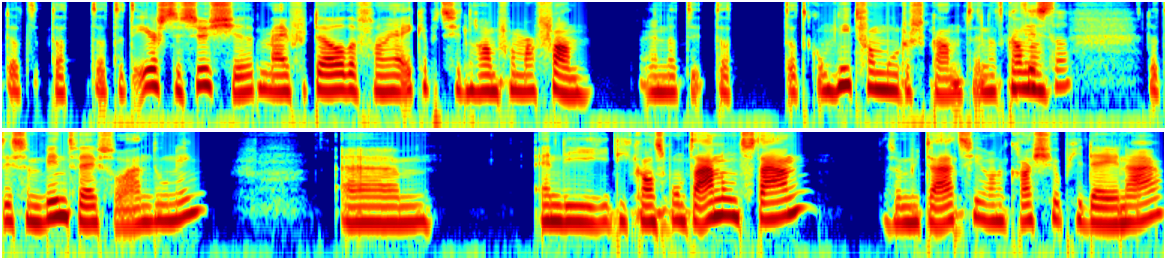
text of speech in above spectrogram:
dat, dat, dat het eerste zusje mij vertelde van ja, ik heb het syndroom van Marfan. En dat, dat, dat komt niet van moederskant. En dat kan Wat is een- dat? dat is een bindweefselaandoening. Ehm, en die, die kan spontaan ontstaan. Dat is een mutatie, gewoon een krasje op je DNA.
